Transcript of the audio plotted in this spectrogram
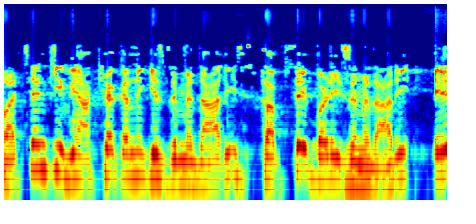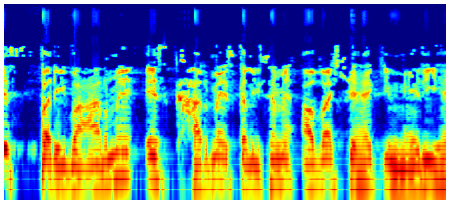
वचन की व्याख्या करने की ज़िम्मेदारी, सबसे बड़ी ज़िम्मेदारी इस परिवार में, इस घर में, इस कलीसे में अवश्य है कि मेरी है।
